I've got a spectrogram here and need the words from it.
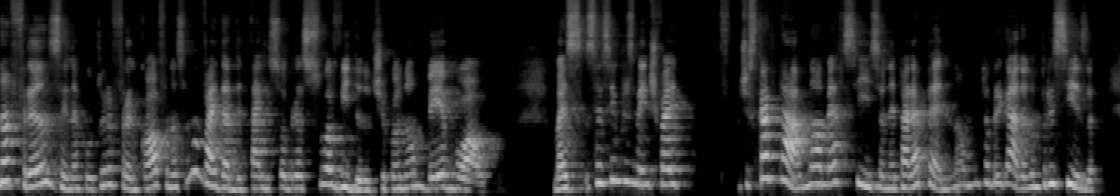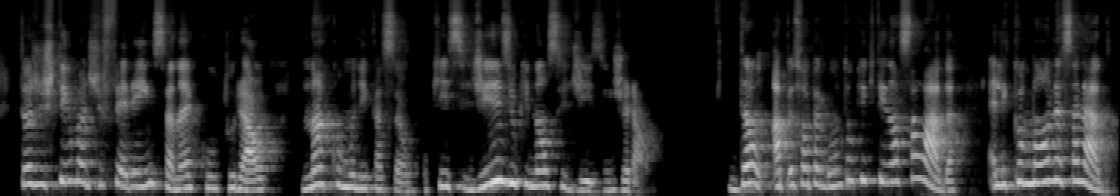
Na França e na cultura francófona, você não vai dar detalhes sobre a sua vida, do tipo, eu não bebo álcool. Mas você simplesmente vai descartar. Não, merci, isso não é para a pena. Não, muito obrigada, não precisa. Então a gente tem uma diferença né, cultural na comunicação. O que se diz e o que não se diz em geral. Então, a pessoa pergunta o que, que tem na salada. Ele comanda a salada.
